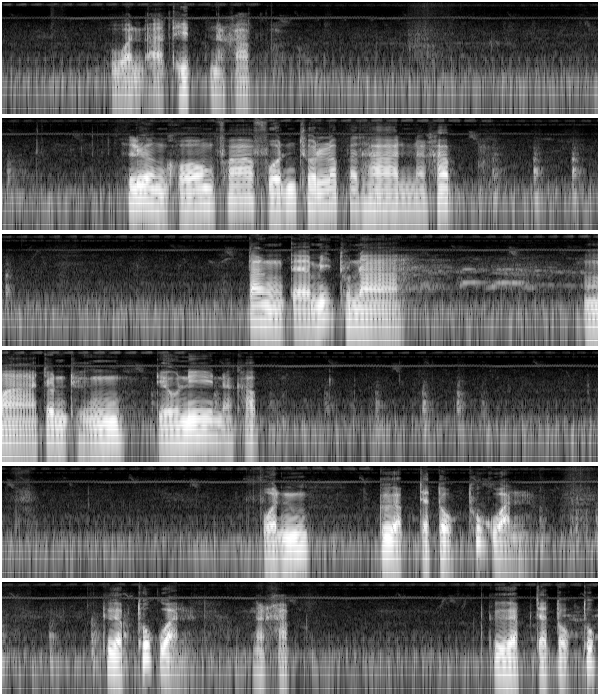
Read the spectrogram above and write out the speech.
2568 วันอาทิตย์นะครับ เรื่องของฟ้าฝนชนรับประทานนะครับ ตั้งแต่มิถุนามาจนถึงเดี๋ยวนี้นะครับ ฝนเกือบจะตกทุกวัน เกือบทุกวันนะครับ เกือบจะตกทุก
